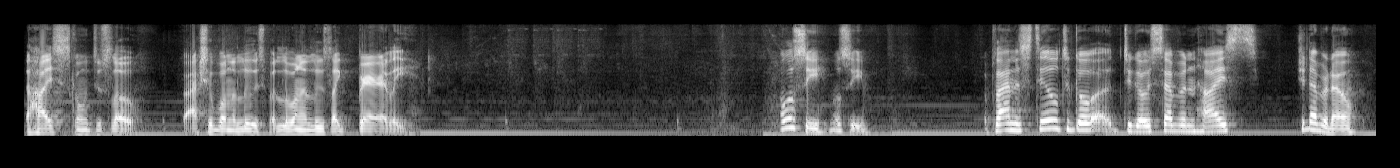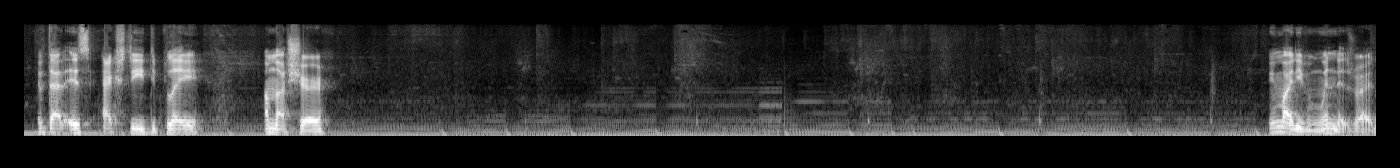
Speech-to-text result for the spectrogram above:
the heist is going too slow. I actually want to lose, but I want to lose like barely. We'll see. We'll see. The plan is still to go uh, to go seven heists. You never know if that is actually the play. I'm not sure. We might even win this, right?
